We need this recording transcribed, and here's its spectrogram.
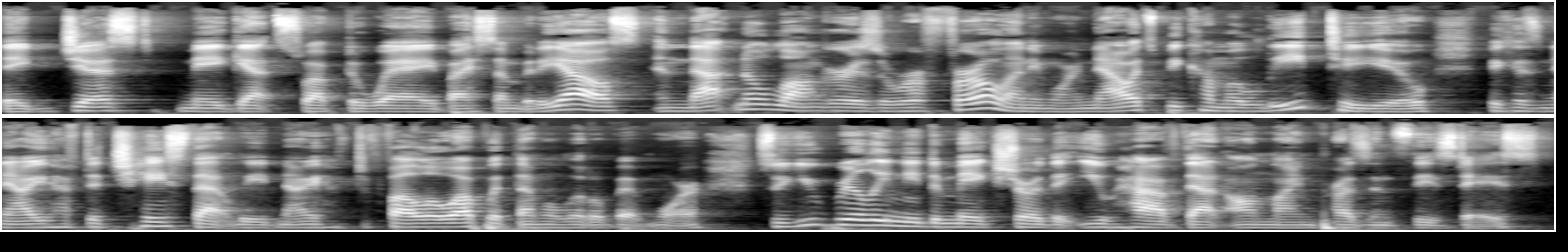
they just may get swept away by somebody else. And that no longer is a referral anymore. Now it's become a lead to you because now you have to chase that lead. Now you have to follow up with them a little bit more. So you really need to make sure that you have that online presence these days.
